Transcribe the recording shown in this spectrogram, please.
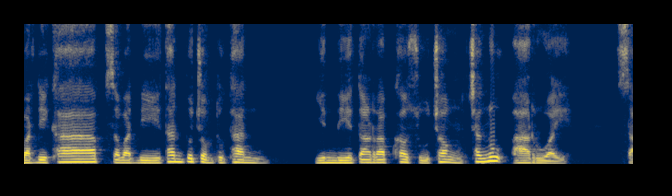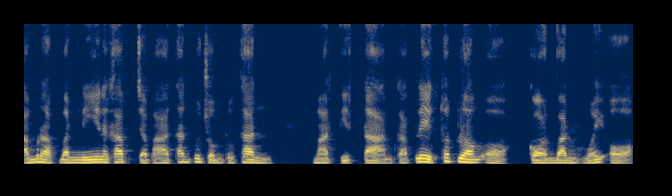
วัสดีครับ สวัสดีท่านผู้ชมทุกท่าน ยินดีต้อนรับเข้าสู่ช่องช่างนุพารวยสำหรับวันนี้นะครับจะพาท่านผู้ชมทุกท่าน มาติดตามกับเลขทดลองออกก่อนวันหวยออก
